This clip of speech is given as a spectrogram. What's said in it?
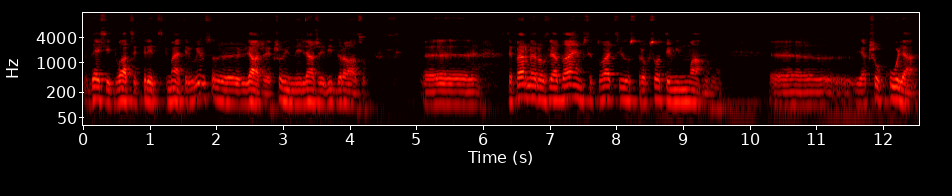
10, 20, 30 метрів, він е, ляже, якщо він не ляже відразу. Е, тепер ми розглядаємо ситуацію з 300 він магнумом. Е, якщо куля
